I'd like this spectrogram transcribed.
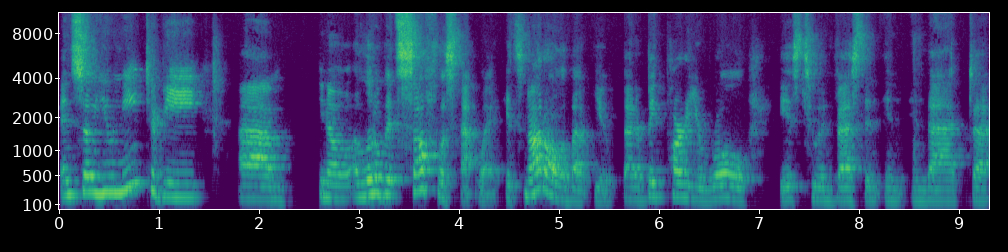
And so you need to be, um, you know, a little bit selfless that way. It's not all about you. That a big part of your role is to invest in in, in that, uh,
